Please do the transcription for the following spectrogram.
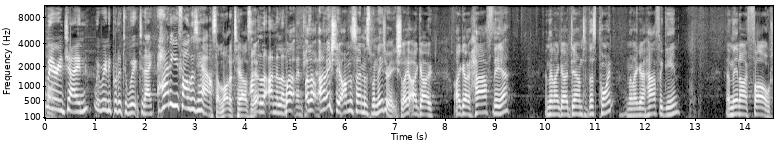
Poor Mary Jane. We really put it to work today. How do you fold a towel? That's a lot of towels I'm there. a I'm a little well, bit interested. I'm actually, I'm the same as Juanita. Actually, I go, I go half there, and then I go down to this point, and then I go half again, and then I fold.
